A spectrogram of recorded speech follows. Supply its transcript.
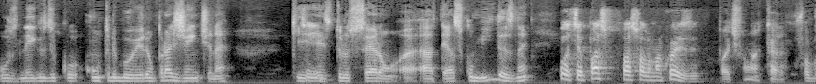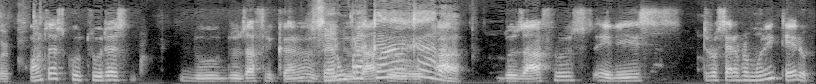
os negros co- contribuíram pra gente, né? Que Sim. eles trouxeram até as comidas, né? Pô, você posso, posso falar uma coisa? Pode falar, cara, por favor. Quantas culturas do- dos africanos. Trouxeram pra cá, afro- cara. a- dos afros, eles trouxeram pro mundo inteiro.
